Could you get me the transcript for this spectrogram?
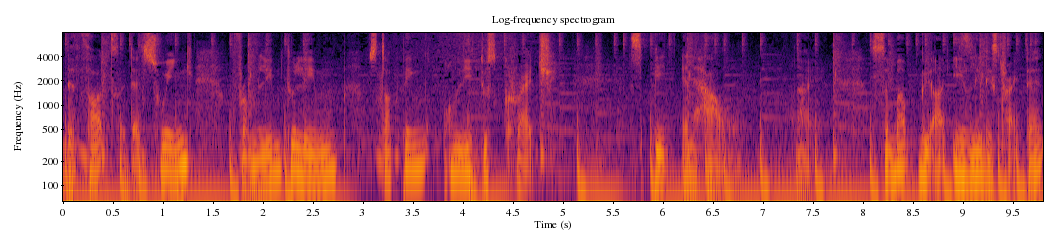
the thoughts that swing from limb to limb, stopping only to scratch, spit, and howl. Uh, sebab we are easily distracted,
